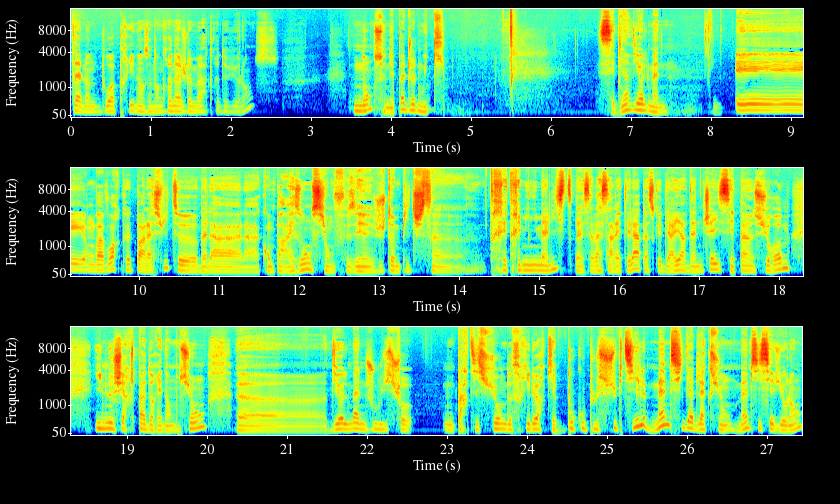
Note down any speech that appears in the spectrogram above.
tel un doigt pris dans un engrenage de meurtre et de violence. Non, ce n'est pas John Wick. C'est bien The. Et on va voir que par la suite, euh, bah, la, comparaison, si on faisait juste un pitch euh, très très minimaliste, bah, ça va s'arrêter là parce que derrière Dan Chase, c'est pas un surhomme. Il ne cherche pas de rédemption. Euh, The Old Man joue lui sur une partition de thriller qui est beaucoup plus subtile, même s'il y a de l'action, même si c'est violent,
